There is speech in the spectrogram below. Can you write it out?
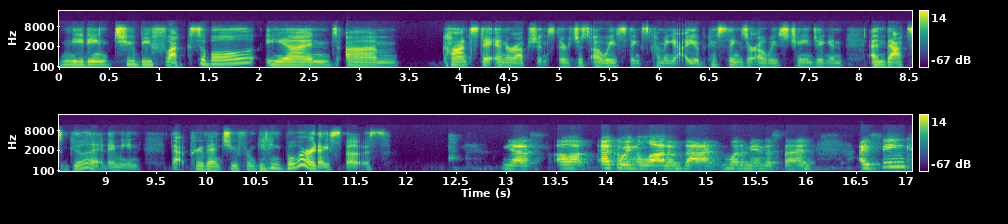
needing to be flexible and um, constant interruptions. There's just always things coming at you because things are always changing and and that's good. I mean that prevents you from getting bored i suppose. Yes uh, echoing a lot of that what amanda said. I think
